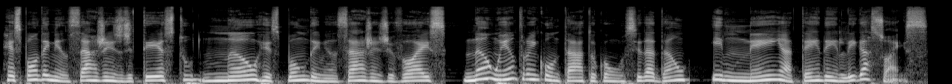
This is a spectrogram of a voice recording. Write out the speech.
respondem mensagens de texto, não respondem mensagens de voz, não entram em contato com o cidadão e nem atendem ligações.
